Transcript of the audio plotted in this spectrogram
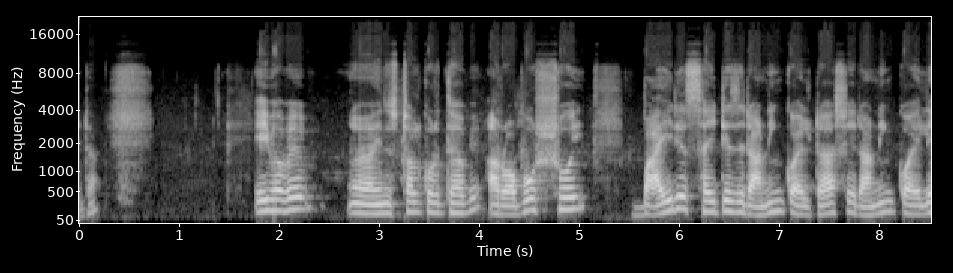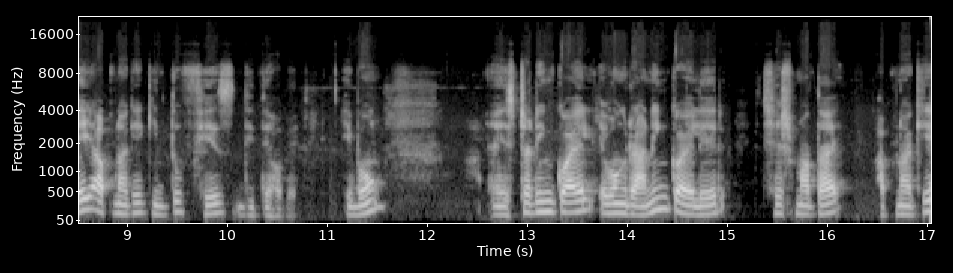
এটা। এইভাবে ইনস্টল করতে হবে। আর অবশ্যই বাইরের সাইডে যে রানিং কয়েলটা সেই রানিং কয়েলেই আপনাকে কিন্তু ফেজ দিতে হবে। এবং স্টার্টিং কয়েল এবং রানিং কয়েলের শেষ মাথায় আপনাকে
